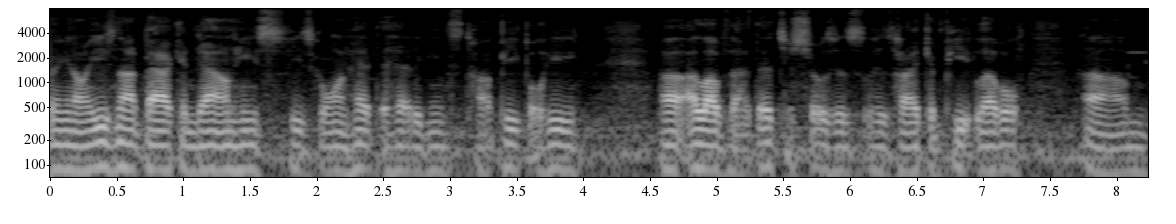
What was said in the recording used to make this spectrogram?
you know, he's not backing down. He's he's going head to head against top people. He, uh, I love that. That just shows his, his high compete level, um,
